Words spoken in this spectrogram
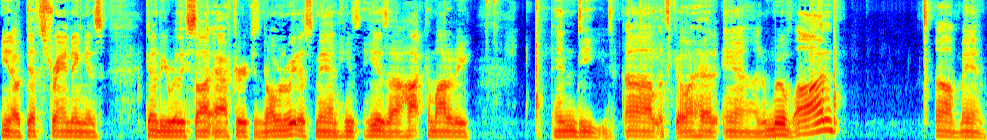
you know, Death Stranding is going to be really sought after because Norman Reedus, man, he's he is a hot commodity Indeed. Uh, let's go ahead and move on. Oh man,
